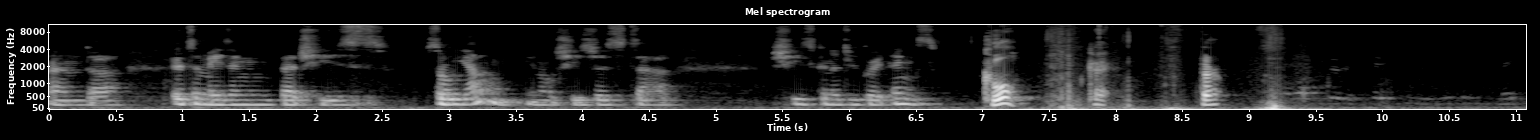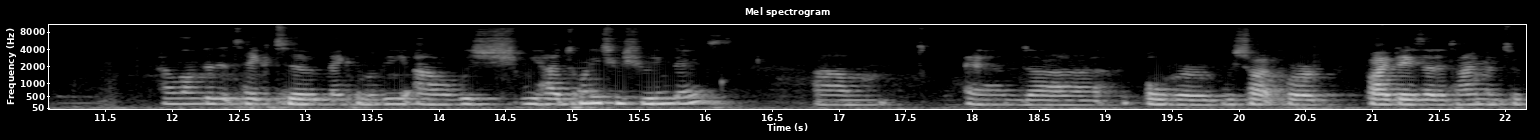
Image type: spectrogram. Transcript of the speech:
and uh, it's amazing that she's so young. You know, she's just uh, she's gonna do great things. Cool. Okay. How long did it take to make the movie? Uh, we sh- we had 22 shooting days. Um, and uh, over we shot for five days at a time and took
